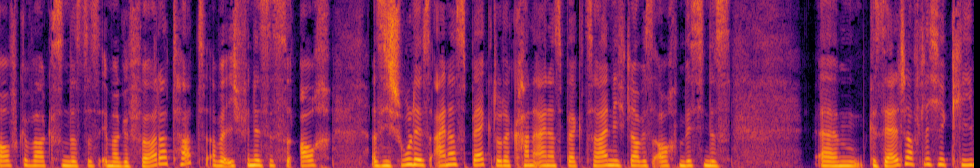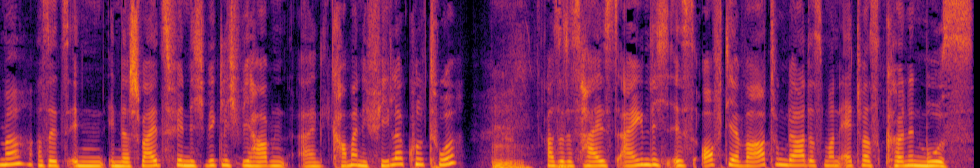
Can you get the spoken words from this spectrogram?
aufgewachsen, dass das immer gefördert hat. Aber ich finde, es ist auch, also die Schule ist ein Aspekt oder kann ein Aspekt sein. Ich glaube, es ist auch ein bisschen das ähm, gesellschaftliche Klima. Also jetzt in, in der Schweiz finde ich wirklich, wir haben eigentlich kaum eine Fehlerkultur. Mhm. Also das heißt, eigentlich ist oft die Erwartung da, dass man etwas können muss.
